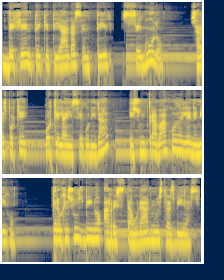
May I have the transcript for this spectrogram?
de gente que te haga sentir seguro. ¿Sabes por qué? Porque la inseguridad es un trabajo del enemigo. Pero Jesús vino a restaurar nuestras vidas.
